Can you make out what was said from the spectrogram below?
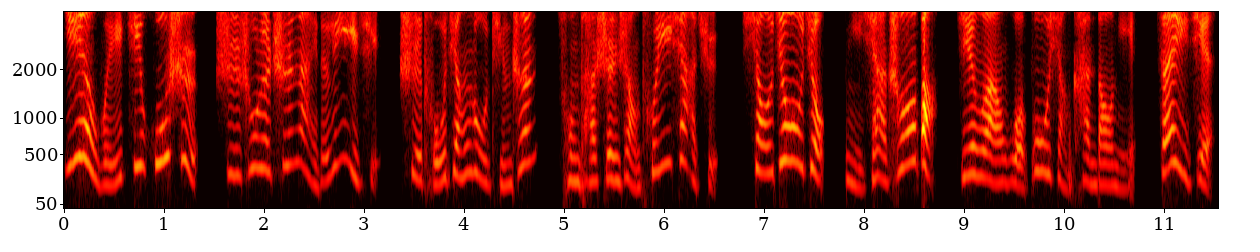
叶维几乎是使出了吃奶的力气，试图将陆廷琛从他身上推下去。小舅舅，你下车吧，今晚我不想看到你。再见。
